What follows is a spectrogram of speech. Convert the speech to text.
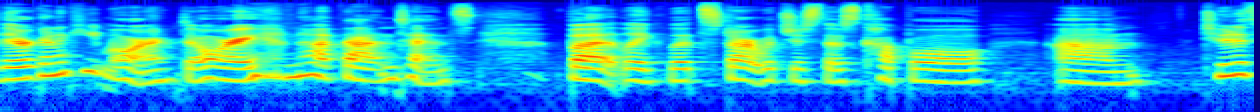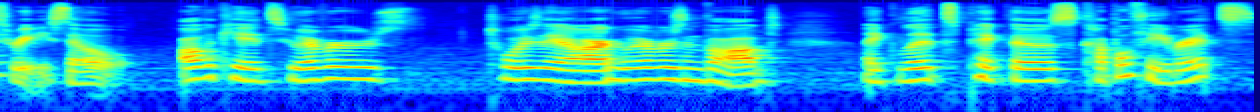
They're going to keep more. Don't worry, I'm not that intense. But like, let's start with just those couple, um, two to three. So all the kids, whoever's toys they are, whoever's involved, like let's pick those couple favorites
